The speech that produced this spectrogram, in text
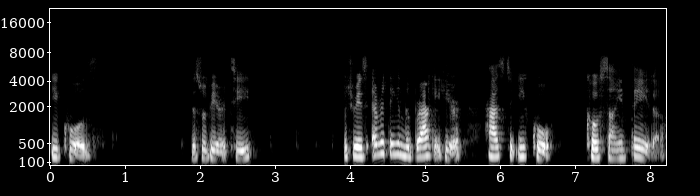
equals, this would be our t, which means everything in the bracket here has to equal cosine theta.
